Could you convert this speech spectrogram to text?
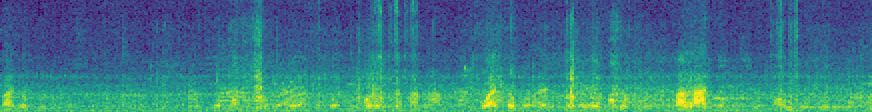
完之后不是不是，它这个慢速远远的过去，包括你的反拉，不管正手还是侧面反拉底是防守性的反拉。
